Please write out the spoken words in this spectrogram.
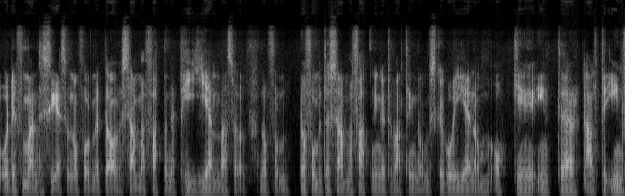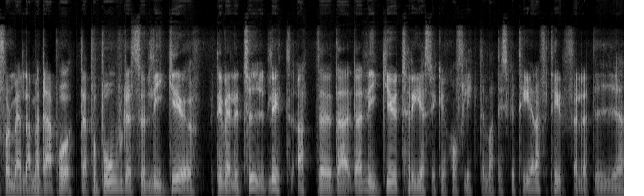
och det får man se som någon form av sammanfattande PM, alltså någon form, någon form av sammanfattning av allting de ska gå igenom och eh, inte alltid informella. Men där på, där på bordet så ligger ju, det är väldigt tydligt att eh, där, där ligger ju tre stycken konflikter man diskuterar för tillfället i eh, e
